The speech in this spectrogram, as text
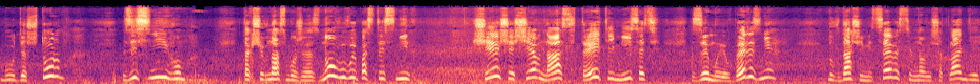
буде шторм зі снігом. Так що в нас може знову випасти сніг. Ще, ще, ще в нас третій місяць зими. В березні, ну, в нашій місцевості, в Новій Шотландії,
